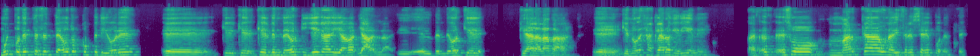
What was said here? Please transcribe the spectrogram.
muy potente frente a otros competidores eh, que, que, que, el vendedor que llega y, habla, y el vendedor que, que da la lata, eh, que no deja claro a qué viene. Eso marca una diferencia bien potente.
